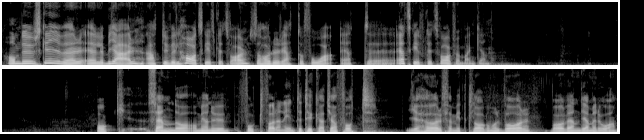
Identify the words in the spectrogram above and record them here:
Om du skriver eller begär att du vill ha ett skriftligt svar så har du rätt att få ett, eh, ett skriftligt svar från banken. Och sen då, om jag nu fortfarande inte tycker att jag har fått gehör för mitt klagomål, var, var vänder jag mig då?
